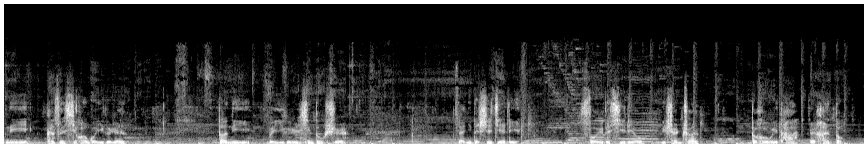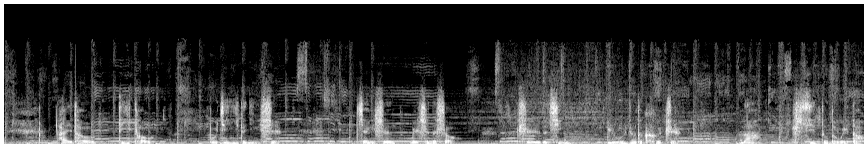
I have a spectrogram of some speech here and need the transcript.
你可曾喜欢过一个人？当你为一个人心动时，在你的世界里，所有的溪流与山川都会为他而撼动。抬头，低头，不经意的凝视，将深未伸的手，炽热的情与温柔的克制，那是心动的味道。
